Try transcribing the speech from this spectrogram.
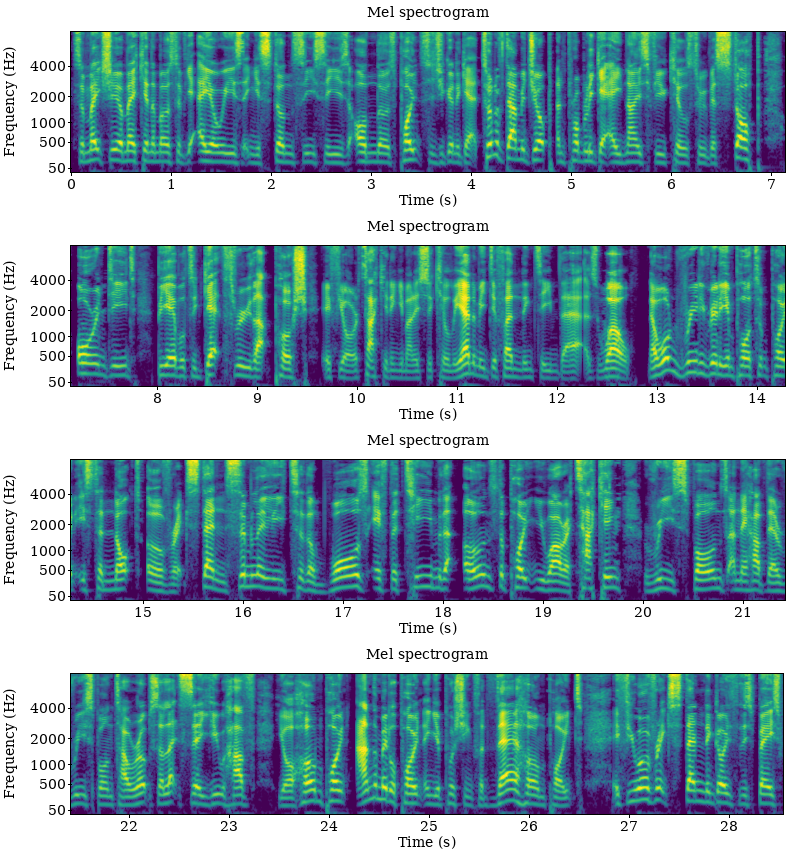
So, make sure you're making the most of your AoEs and your stun CCs on those points, as you're going to get a ton of damage up and probably get a nice few kills to either stop or indeed be able to get through that push if you're attacking and you manage to kill the enemy defending team there as well. Now, one really, really important point is to not overextend. Similarly to the wars, if the team that owns the point you are attacking respawns and they have their respawn tower up, so let's say you have your home point and the middle point and you're pushing for their home point, if you overextend and go into this base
